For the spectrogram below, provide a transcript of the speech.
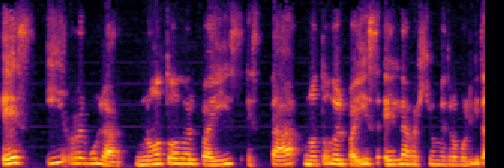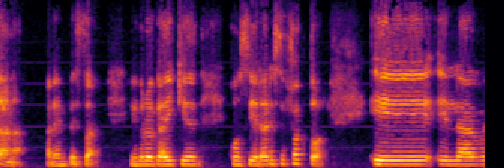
es irregular. No todo el país está, no todo el país es la región metropolitana, para empezar. Yo creo que hay que considerar ese factor. Eh, la,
